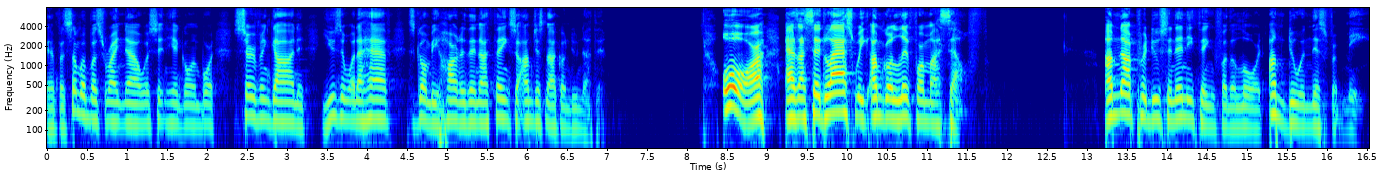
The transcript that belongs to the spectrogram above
And for some of us right now, we're sitting here going, boy, serving God and using what I have is going to be harder than I think, so I'm just not going to do nothing. Or, as I said last week, I'm going to live for myself. I'm not producing anything for the Lord. I'm doing this for me.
